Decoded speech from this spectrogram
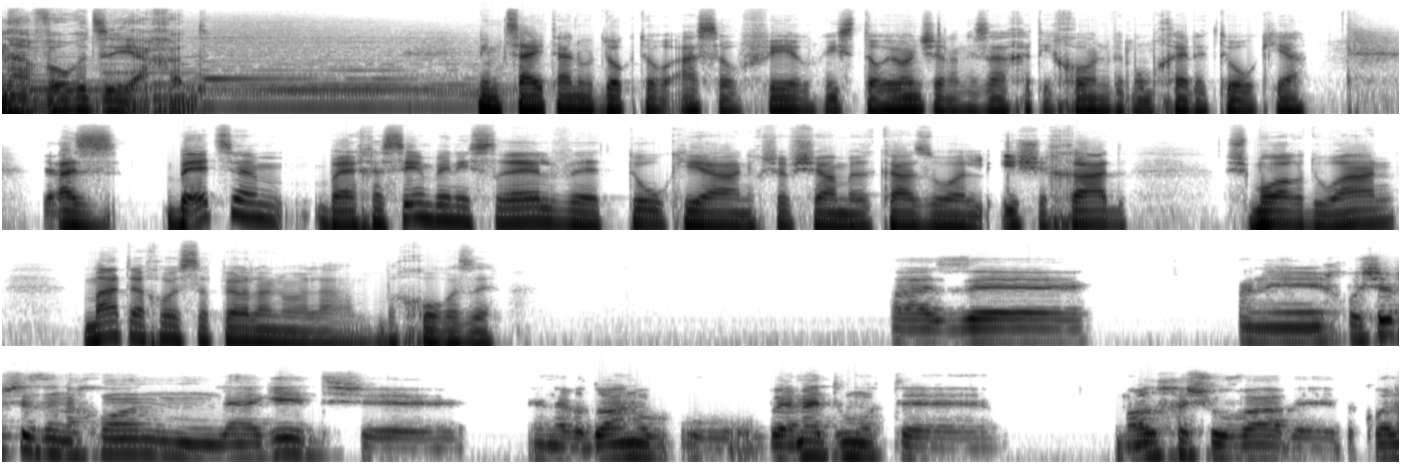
נעבור את זה יחד. נמצא איתנו דוקטור אסא אופיר, היסטוריון של המזרח התיכון ומומחה לטורקיה. אז בעצם ביחסים בין ישראל וטורקיה, אני חושב שהמרכז הוא על איש אחד, שמו ארדואן. מה אתה יכול לספר לנו על הבחור הזה? אז uh, אני חושב שזה נכון להגיד שארדואן הוא, הוא באמת דמות uh, מאוד חשובה בכל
